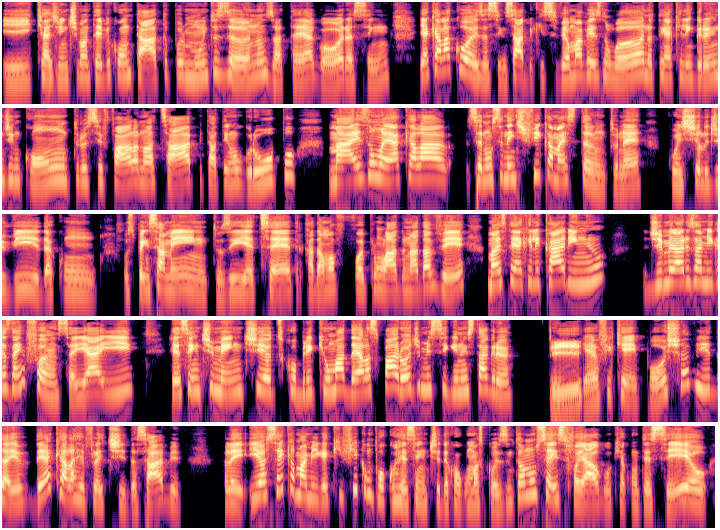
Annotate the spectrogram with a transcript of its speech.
e que a gente manteve contato por muitos anos até agora, assim. E aquela coisa, assim, sabe, que se vê uma vez no ano, tem aquele grande encontro, se fala no WhatsApp, tá, tem o grupo, mas não é aquela, você não se identifica mais tanto, né? Com o estilo de vida, com os pensamentos e etc. Cada uma foi para um lado nada a ver, mas tem aquele carinho de melhores amigas da infância. E aí, recentemente, eu descobri que uma delas parou de me seguir no Instagram. E E aí eu fiquei, poxa vida, aí eu dei aquela refletida, sabe? Falei, e eu sei que é uma amiga que fica um pouco ressentida com algumas coisas, então não sei se foi algo que aconteceu.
